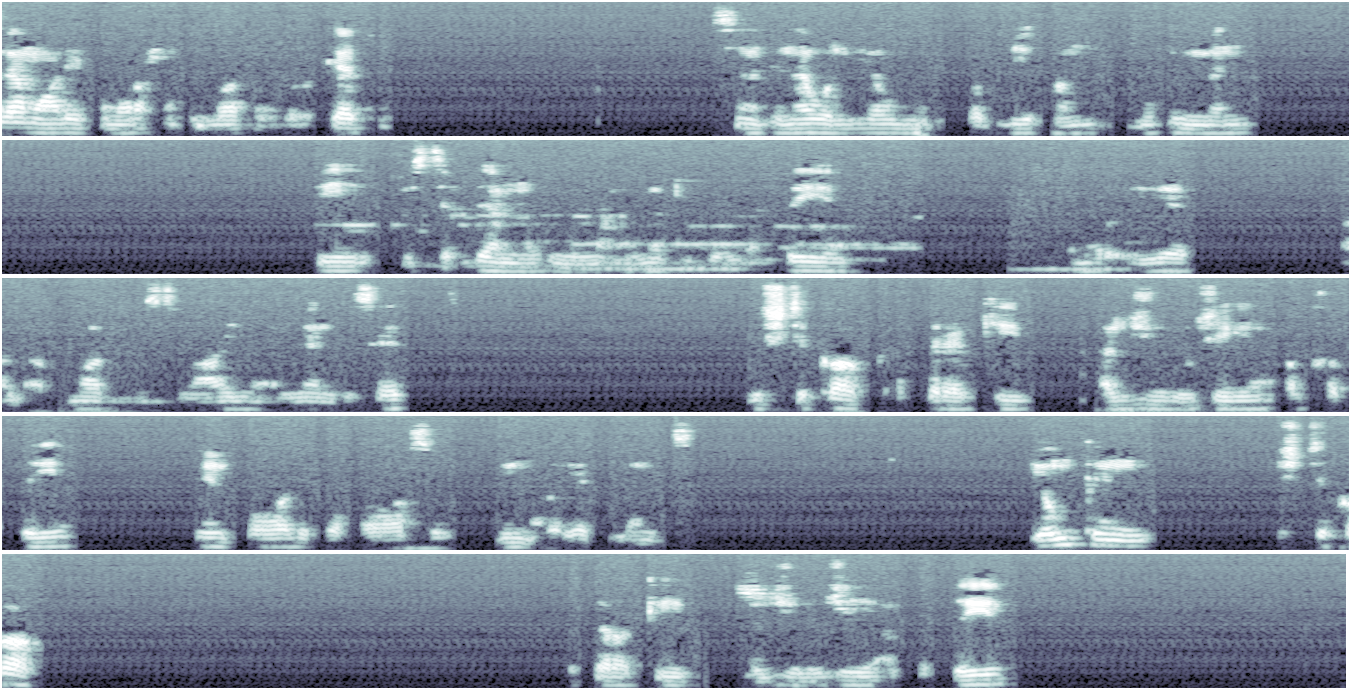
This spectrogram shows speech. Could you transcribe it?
السلام عليكم ورحمة الله وبركاته. سنتناول اليوم تطبيقا مهما في استخدام نظم المعلومات الجغرافية ومرئيات الأقمار الاصطناعية اللاندسات لاشتقاق التراكيب الجيولوجية الخطية من فوالق وفواصل من مرئيات اللاندسات يمكن اشتقاق التراكيب الجيولوجية الخطية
